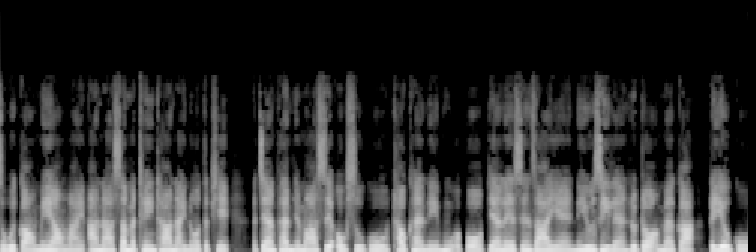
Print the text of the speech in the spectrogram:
ဇဝတ်ကောင်မင်းအောင်လှိုင်အာဏာဆက်မထိန်ထားနိုင်တော့သဖြင့်အကြမ်းဖက်မြန်မာစစ်အုပ်စုကို ထောက်ခံနေမှုအပေါ်ပြန်လည်စဉ်းစားရန်နယူးဇီလန်လွှတ်တော်အမတ်ကတရုတ်ကို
